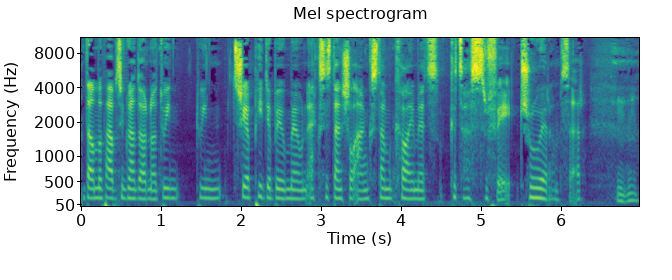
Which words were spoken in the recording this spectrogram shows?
fel mae pawb sy'n gwrando arno, dwi'n dwi, trio pidio byw mewn existential angst am climate catastrophe trwy'r amser. Mm -hmm.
